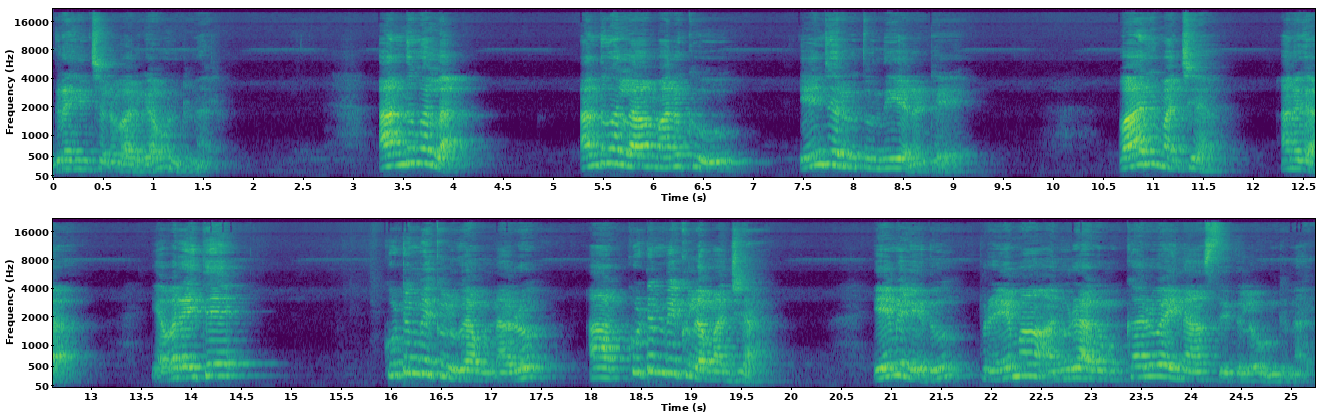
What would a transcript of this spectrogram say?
గ్రహించిన వారుగా ఉంటున్నారు. అందువల్ల అందువల్ల మనకు ఏం జరుగుతుంది అనంటే వారి మధ్య అనగా ఎవరైతే కుటుంబీకులుగా ఉన్నారో ఆ కుటుంబీకుల మధ్య ఏమీ లేదు ప్రేమ అనురాగము కరువైన స్థితిలో ఉంటున్నారు.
